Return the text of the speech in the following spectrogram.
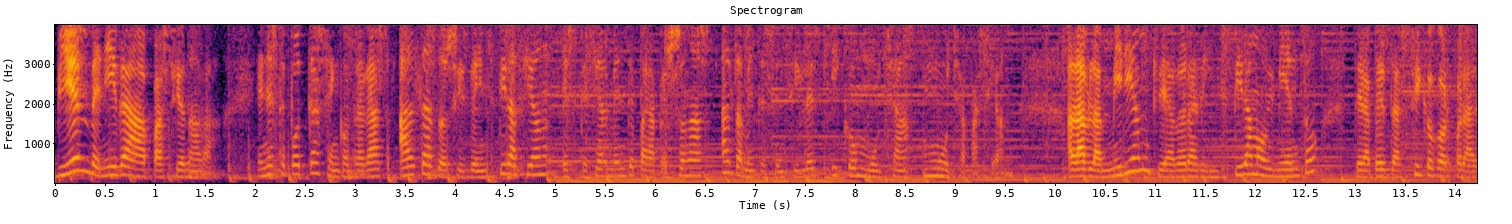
Bienvenida a Apasionada. En este podcast encontrarás altas dosis de inspiración, especialmente para personas altamente sensibles y con mucha, mucha pasión. Al habla Miriam, creadora de Inspira Movimiento, terapeuta psicocorporal,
